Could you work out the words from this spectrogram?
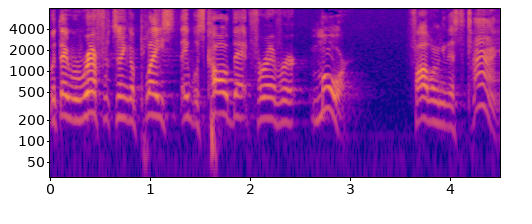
but they were referencing a place that was called that forevermore, following this time.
